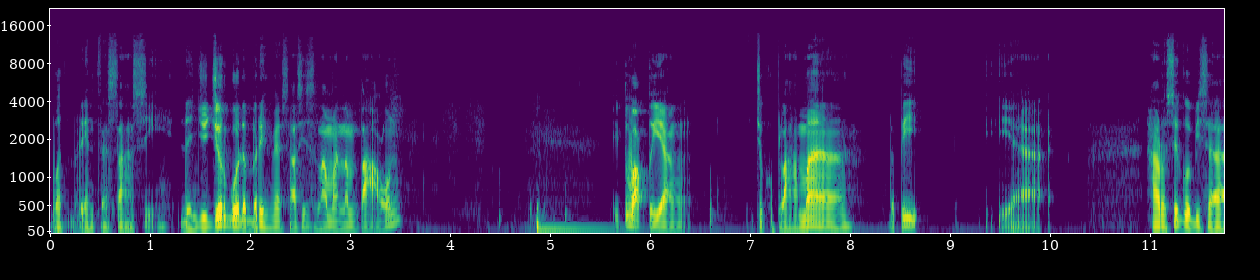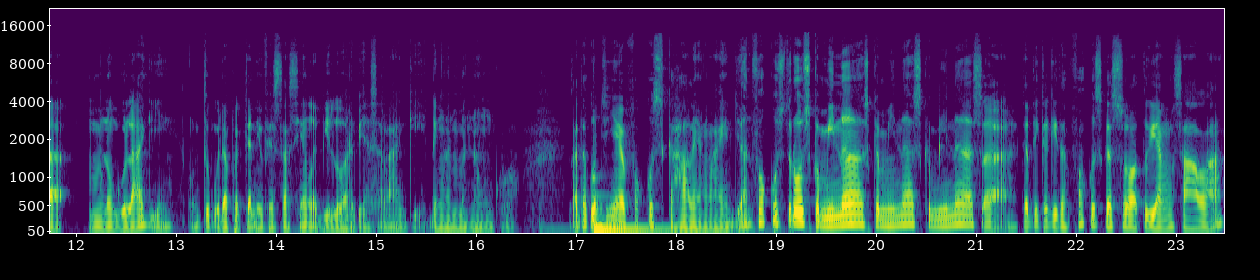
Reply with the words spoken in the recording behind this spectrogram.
Buat berinvestasi. Dan jujur gue udah berinvestasi selama 6 tahun. Itu waktu yang cukup lama. Tapi ya harusnya gue bisa menunggu lagi untuk mendapatkan investasi yang lebih luar biasa lagi dengan menunggu. Kata kuncinya ya fokus ke hal yang lain. Jangan fokus terus ke minus, ke minus, ke minus. Nah, ketika kita fokus ke sesuatu yang salah,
